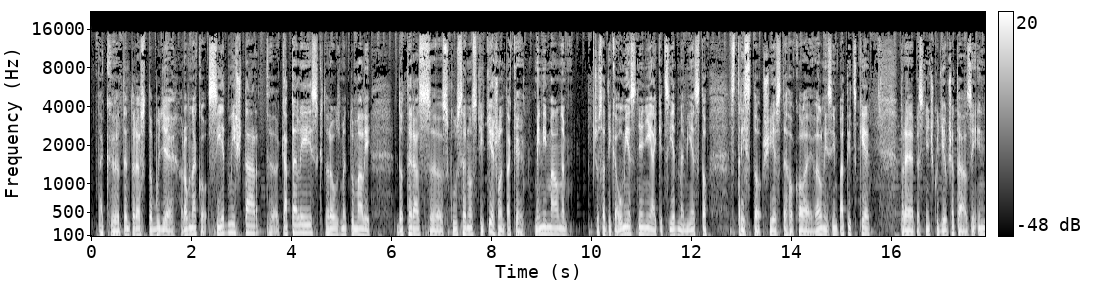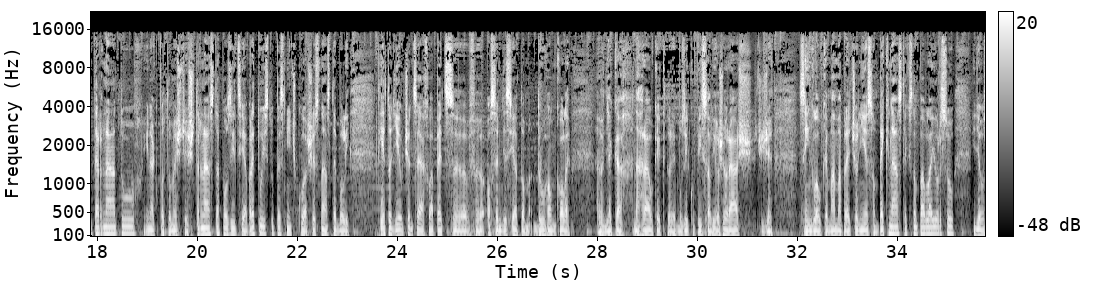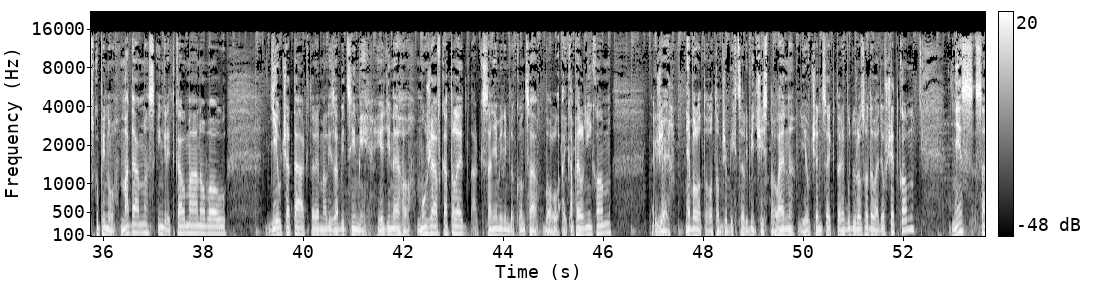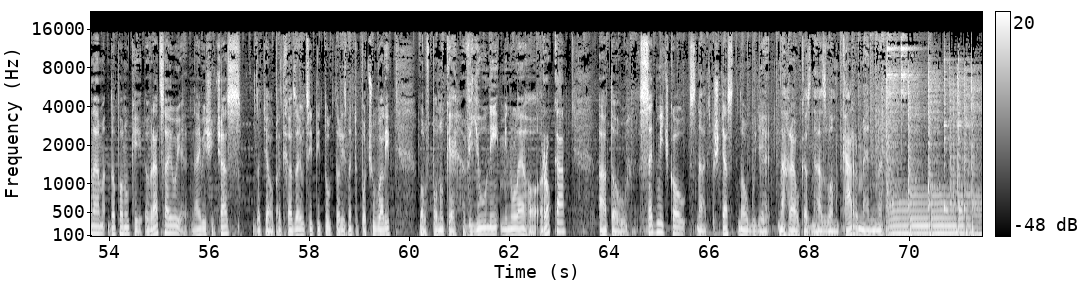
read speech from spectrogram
tak e, tento raz to bude rovnako 7. štart e, kapely, s ktorou sme tu mali doteraz skúsenosti tiež len také minimálne čo sa týka umiestnení, aj keď 7. miesto z 306. kola je veľmi sympatické pre pesničku Dievčatá z internátu, inak potom ešte 14. pozícia pre tú istú pesničku a 16. boli tieto dievčence a chlapec v 82. kole vďaka nahrávke, ktorej muziku písal Jožo Ráš, čiže singlovke Mama prečo nie som pekná s textom Pavla Jursu. Ide o skupinu Madame s Ingrid Kalmánovou, dievčatá, ktoré mali za bicími jediného muža v kapele, ak sa nemýlim dokonca bol aj kapelníkom, takže nebolo to o tom, že by chceli byť čisto len dievčence, ktoré budú rozhodovať o všetkom. Dnes sa nám do ponuky vracajú, je najvyšší čas, zatiaľ predchádzajúci titul, ktorý sme tu počúvali, bol v ponuke v júni minulého roka a tou sedmičkou snáď šťastnou bude nahrávka s názvom Carmen. dokoná.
